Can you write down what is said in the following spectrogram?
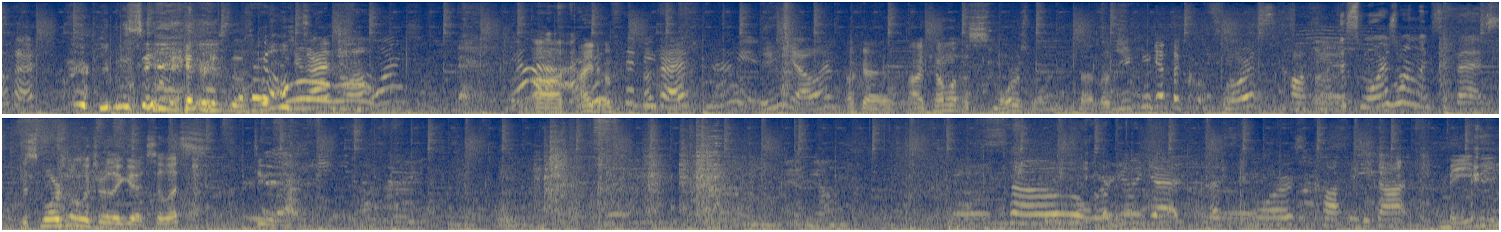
Okay. Even the same manner as those. What are Do you- you guys want one? Yeah, Uh, I kind think of. that'd Okay. Nice. You can get one. Okay, uh, tell me about the s'mores one. That looks. You can get the co- s'mores coffee. The s'mores one looks the best. The s'mores one looks really good, so let's do that. So we're gonna get a s'mores coffee shot. Maybe.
